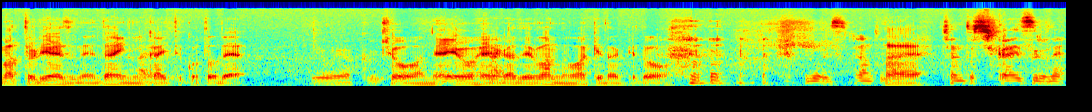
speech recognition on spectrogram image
まあとりあえずね第2回ってことで、うんようやく。今日はね傭兵が出番なわけだけど、すごい ですちゃんと、はい。ちゃんと司会するね。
